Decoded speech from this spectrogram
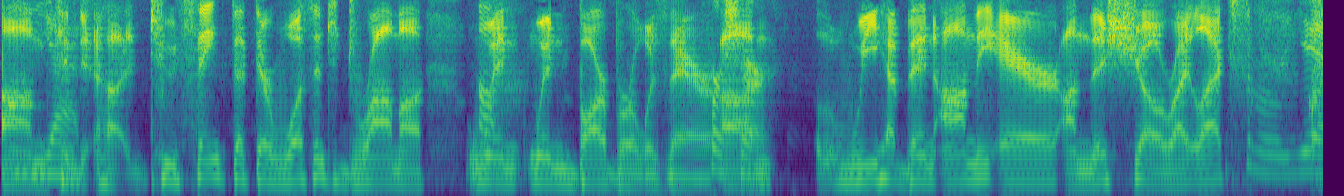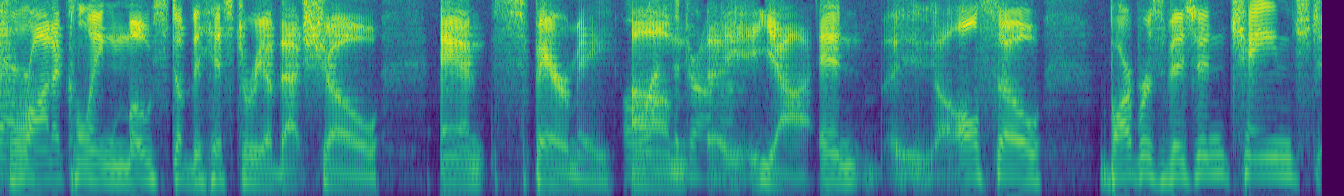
Um, Yes. can, uh, to think that there wasn't drama when when Barbara was there. For sure. We have been on the air on this show, right, Lex? Yeah. Chronicling most of the history of that show, and spare me. Oh, lots of Um, drama. uh, yeah, and uh, also. Barbara's vision changed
